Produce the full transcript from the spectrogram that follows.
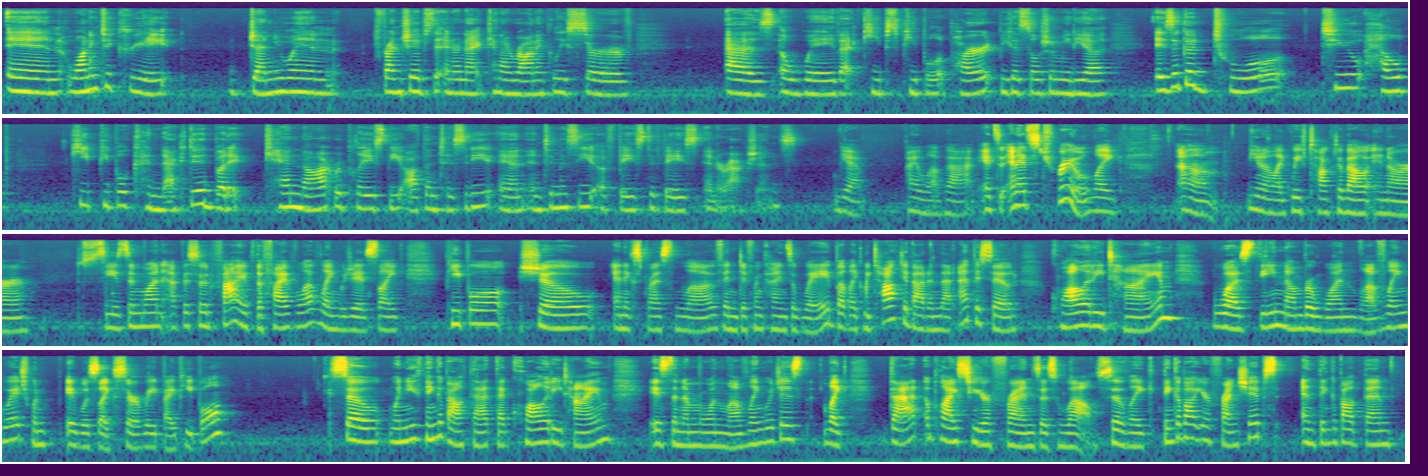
in wanting to create genuine friendships, the internet can ironically serve as a way that keeps people apart because social media is a good tool to help keep people connected, but it cannot replace the authenticity and intimacy of face to face interactions. Yeah, I love that. It's and it's true. Like, um, you know, like we've talked about in our season one, episode five, the five love languages. Like, people show and express love in different kinds of way. But like we talked about in that episode, quality time was the number one love language when it was like surveyed by people. So when you think about that, that quality time is the number one love languages, like that applies to your friends as well. So like think about your friendships and think about them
